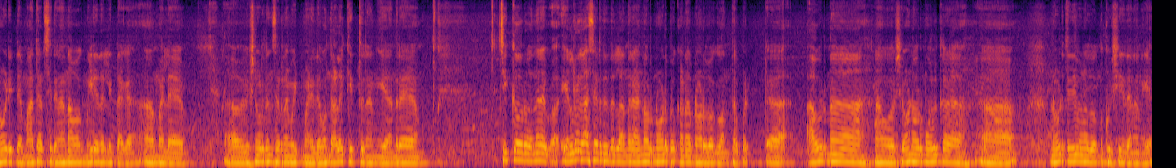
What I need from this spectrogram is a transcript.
ನೋಡಿದ್ದೆ, ಮಾತಾಡ್ಸಿದ್ದೆ ನಾನು ಅವಾಗ ಮೀಡಿಯಾದಲ್ಲಿದ್ದಾಗ. ಆಮೇಲೆ ವಿಷ್ಣುವರ್ಧನ್ ಸರ್ನ ಮೀಟ್ ಮಾಡಿದ್ದೆ. ಒಂದು ಅಳಕಿತ್ತು ನನಗೆ. ಅಂದರೆ, ಚಿಕ್ಕವರು, ಅಂದರೆ, ಎಲ್ರಿಗೂ ಆಸೆ ಇರ್ತಿದ್ದಲ್ಲ, ಅಂದರೆ ಅಣ್ಣವ್ರು ನೋಡ್ಬೇಕು ಅಣ್ಣವ್ರು ನೋಡ್ಬೇಕು ಅಂತ. ಬಟ್ ಅವ್ರನ್ನ ನಾವು ಶಿವಣ್ಣವ್ರ ಮೂಲಕ ನೋಡ್ತಿದ್ದೀವಿ ಅನ್ನೋದೊಂದು ಖುಷಿ ಇದೆ ನನಗೆ.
